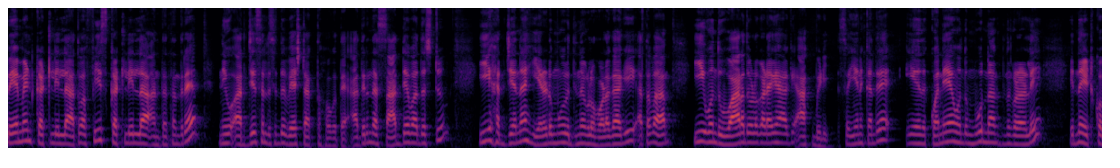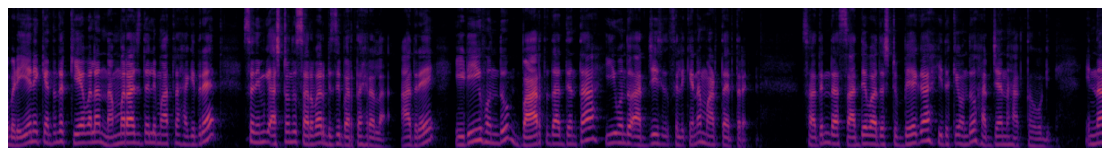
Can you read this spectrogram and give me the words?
ಪೇಮೆಂಟ್ ಕಟ್ಟಲಿಲ್ಲ ಅಥವಾ ಫೀಸ್ ಕಟ್ಟಲಿಲ್ಲ ಅಂತಂತಂದರೆ ನೀವು ಅರ್ಜಿ ಸಲ್ಲಿಸಿದ್ದು ವೇಸ್ಟ್ ಆಗ್ತಾ ಹೋಗುತ್ತೆ. ಅದರಿಂದ ಸಾಧ್ಯವಾದಷ್ಟು ಈ ಅರ್ಜಿಯನ್ನು ಎರಡು ಮೂರು ದಿನಗಳ ಒಳಗಾಗಿ ಅಥವಾ ಈ ಒಂದು ವಾರದೊಳಗಡೆ ಆಗಿ ಹಾಕ್ಬಿಡಿ. ಸೊ ಏನಕ್ಕಂದರೆ, ಈ ಕೊನೆಯ ಒಂದು ಮೂರು ನಾಲ್ಕು ದಿನಗಳಲ್ಲಿ ಇದನ್ನ ಇಟ್ಕೋಬೇಡಿ. ಏನಕ್ಕೆ ಅಂತಂದರೆ ಕೇವಲ ನಮ್ಮ ರಾಜ್ಯದಲ್ಲಿ ಮಾತ್ರ ಹಾಗಿದ್ರೆ, ಸೊ ನಿಮಗೆ ಅಷ್ಟೊಂದು ಸರ್ವರ್ ಬಿಸಿ ಬರ್ತಾ ಇರಲ್ಲ. ಆದರೆ ಇಡೀ ಒಂದು ಭಾರತದಾದ್ಯಂತ ಈ ಒಂದು ಅರ್ಜಿ ಸಲ್ಲಿಕೆಯನ್ನು ಮಾಡ್ತಾ ಇರ್ತಾರೆ. ಸೊ ಅದರಿಂದ ಸಾಧ್ಯವಾದಷ್ಟು ಬೇಗ ಇದಕ್ಕೆ ಒಂದು ಅರ್ಜಿಯನ್ನು ಹಾಕ್ತಾ ಹೋಗಿ. ಇನ್ನು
